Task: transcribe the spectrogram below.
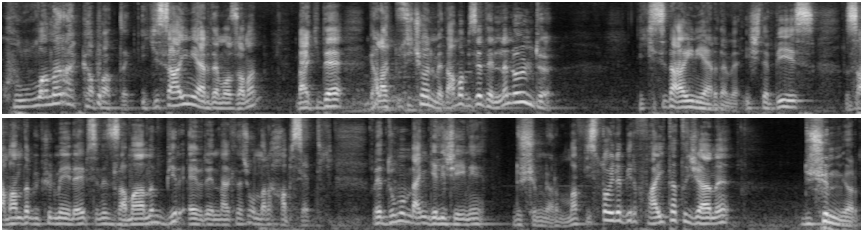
kullanarak kapattık. İkisi aynı yerde mi o zaman? Belki de Galactus hiç ölmedi ama bize denilen öldü. İkisi de aynı yerde mi? İşte biz zamanda bükülmeyle hepsinin zamanın bir evrenin arkadaşı onları hapsettik. Ve Doom'un ben geleceğini düşünmüyorum. Mephisto ile bir fight atacağını düşünmüyorum.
